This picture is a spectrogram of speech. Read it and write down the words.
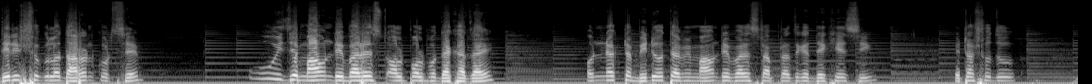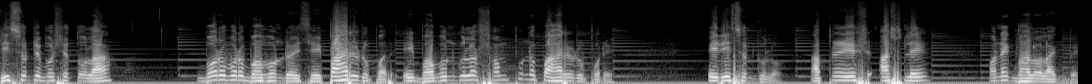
দৃশ্যগুলো ধারণ করছে। ওই যে মাউন্ট এভারেস্ট অল্প অল্প দেখা যায়। অন্য একটা ভিডিওতে আমি মাউন্ট এভারেস্ট আপনাদেরকে দেখিয়েছি। এটা শুধু রিসোর্টে বসে তোলা। বড় বড় ভবন রয়েছে এই পাহাড়ের উপর। এই ভবনগুলো সম্পূর্ণ পাহাড়ের উপরে। এই রিসোর্টগুলো। আপনার আসলে অনেক ভালো লাগবে।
